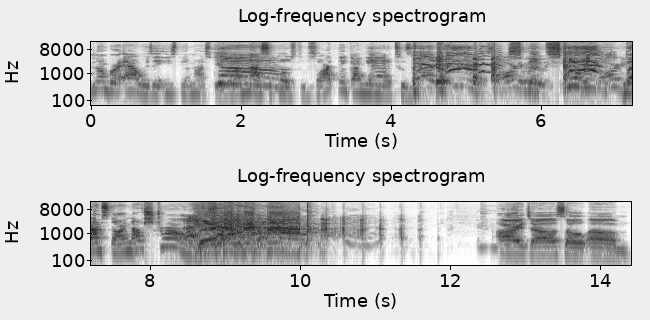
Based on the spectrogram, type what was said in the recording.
number of hours at eStem High School, and I'm not supposed to. So I think I need one too. Started. School. But I'm starting off strong. All right, y'all. So um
